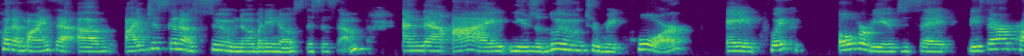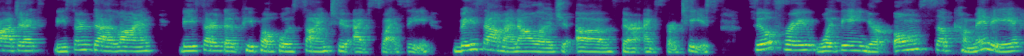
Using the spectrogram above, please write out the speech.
put a mindset of I'm just gonna assume nobody knows the system. And then I use Loom to record a quick overview to say these are our projects, these are deadlines, these are the people who assigned to XYZ based on my knowledge of their expertise. Feel free within your own subcommittee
